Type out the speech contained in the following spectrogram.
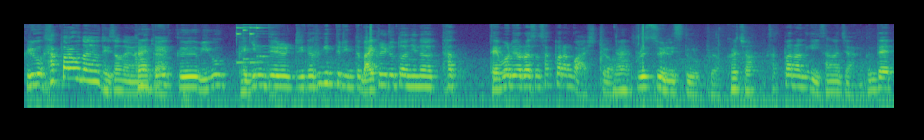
그리고 삭발하고 다녀도 되잖아요. 그러니까요. 이게 그 미국 백인들이든 흑인들이든 마이클 조던이나 다 대머리라서 삭발한 거 아시죠? 네. 브루스 윌리스도 그렇고요. 그렇죠. 삭발하는 게 이상하지 않아요. 근데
